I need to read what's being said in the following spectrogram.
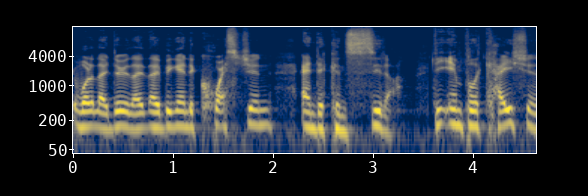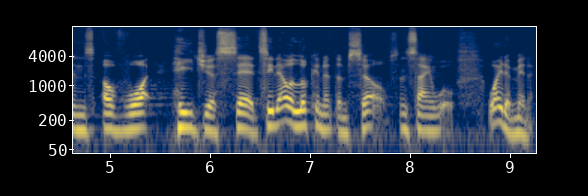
what did they do? They, they began to question and to consider the implications of what he just said. See, they were looking at themselves and saying, well, wait a minute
